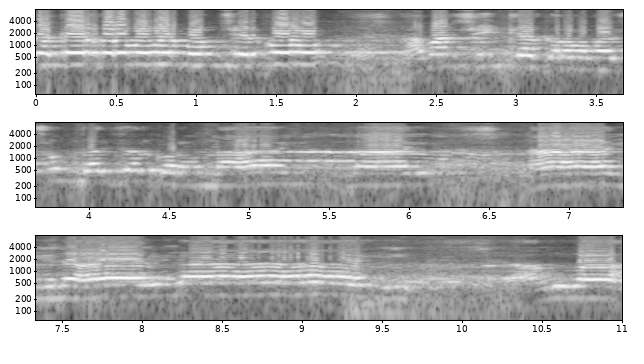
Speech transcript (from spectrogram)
টাকার গরম, আমার বংশের গরম, আমার শিক্ষার গরম, আমার সৌন্দর্যের গরম। নাই নাই নাই নাই নাই। আল্লাহ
